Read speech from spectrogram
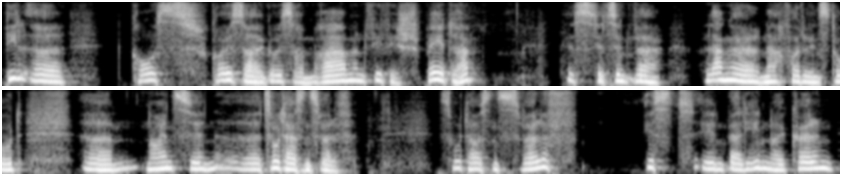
Viel äh, groß, größer, größerem Rahmen, viel, viel später ist, jetzt sind wir lange nach Forduins Tod, äh, 19, äh, 2012. 2012 ist in Berlin-Neukölln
